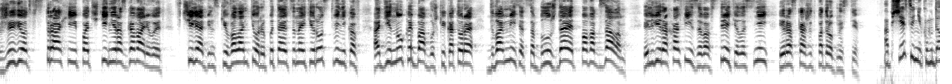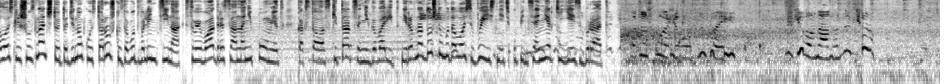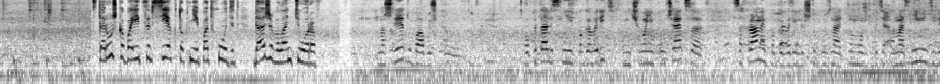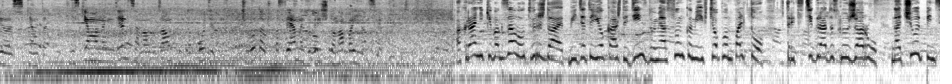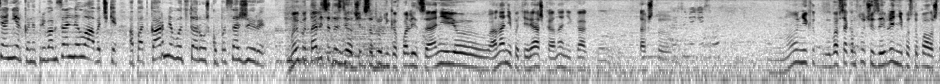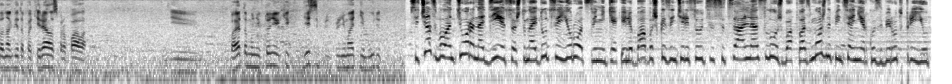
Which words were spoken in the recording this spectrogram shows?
Живет в страхе и почти не разговаривает. В Челябинске волонтеры пытаются найти родственников одинокой бабушки, которая два месяца блуждает по вокзалам. Эльвира Хафизова встретилась с ней и расскажет подробности. Общественникам удалось лишь узнать, что эту одинокую старушку зовут Валентина. Своего адреса она не помнит. Как стала скитаться, не говорит. Неравнодушным удалось выяснить, у пенсионерки есть брат. Батюшку живут, ну. Зачем вам надо? Зачем? Старушка боится всех, кто к ней подходит, даже волонтеров. Нашли эту бабушку, попытались с ней поговорить, ничего не получается. С охраной поговорили, чтобы узнать, ну, может быть, она с ними делилась с кем-то. Ни с кем она не делится, она вот замкнута ходит, чего-то постоянно говорит, что она боится. Охранники вокзала утверждают, видят ее каждый день с двумя сумками и в теплом пальто, в 30-градусную жару. Ночует пенсионерка на привокзальной лавочке, а подкармливают старушку пассажиры. Мы пытались это сделать через сотрудников полиции. Они ее, она не потеряшка, она никак. Так что... Ну, ни, во всяком случае, заявление не поступало, что она где-то потерялась, пропала. И поэтому никто никаких действий предпринимать не будет. Сейчас волонтеры надеются, что найдутся ее родственники или бабушкой заинтересуется социальная служба. Возможно, пенсионерку заберут в приют.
